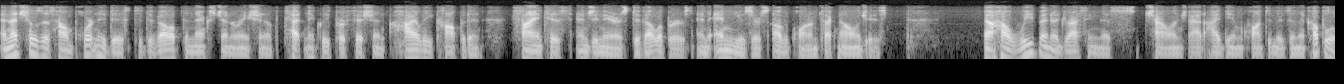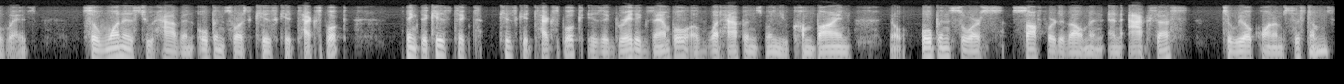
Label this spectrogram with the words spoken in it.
And that shows us how important it is to develop the next generation of technically proficient, highly competent scientists, engineers, developers, and end users of quantum technologies. Now, how we've been addressing this challenge at IBM Quantum is in a couple of ways. So, one is to have an open source Qiskit textbook. I think the Qiskit textbook is a great example of what happens when you combine you know, open source software development and access to real quantum systems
